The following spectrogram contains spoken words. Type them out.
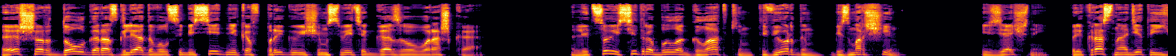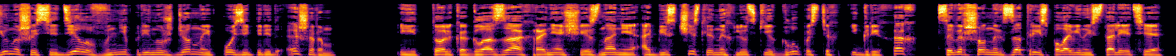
Эшер долго разглядывал собеседника в прыгающем свете газового рожка. Лицо Исидра было гладким, твердым, без морщин. Изящный, прекрасно одетый юноша сидел в непринужденной позе перед Эшером, и только глаза, хранящие знания о бесчисленных людских глупостях и грехах, совершенных за три с половиной столетия,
